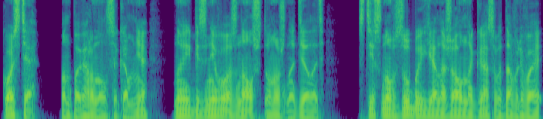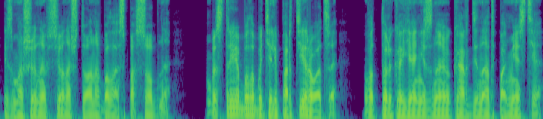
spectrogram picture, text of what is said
«Костя!» Он повернулся ко мне, но и без него знал, что нужно делать. Стиснув зубы, я нажал на газ, выдавливая из машины все, на что она была способна. Быстрее было бы телепортироваться. Вот только я не знаю координат поместья,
